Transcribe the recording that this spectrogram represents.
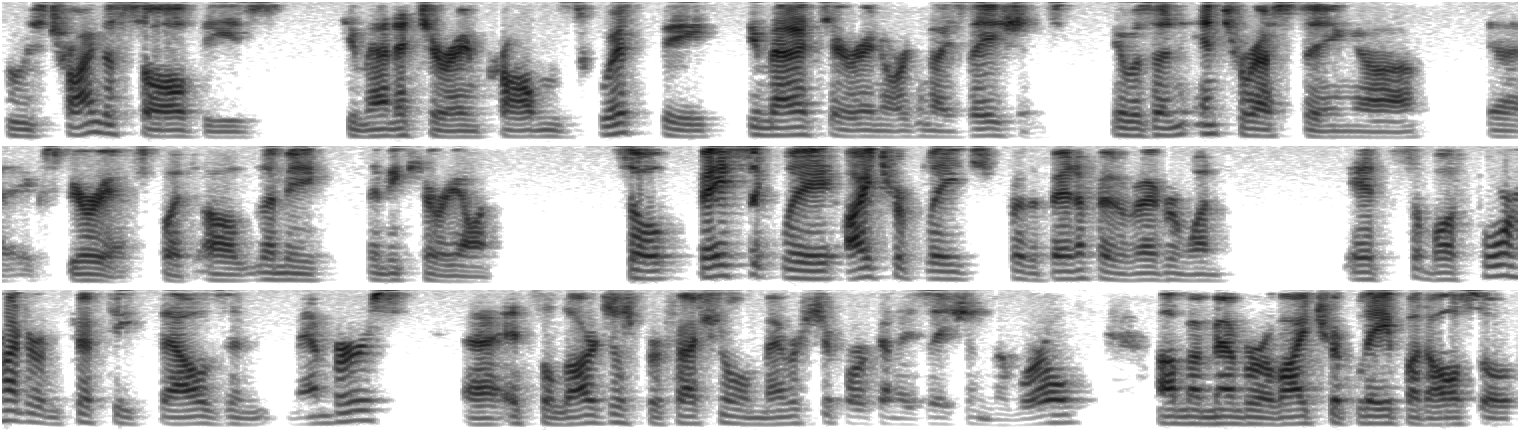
who's trying to solve these humanitarian problems with the humanitarian organizations. It was an interesting uh, uh, experience, but uh, let me let me carry on. So basically, IEEE, for the benefit of everyone, it's about 450,000 members. Uh, it's the largest professional membership organization in the world. I'm a member of IEEE, but also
